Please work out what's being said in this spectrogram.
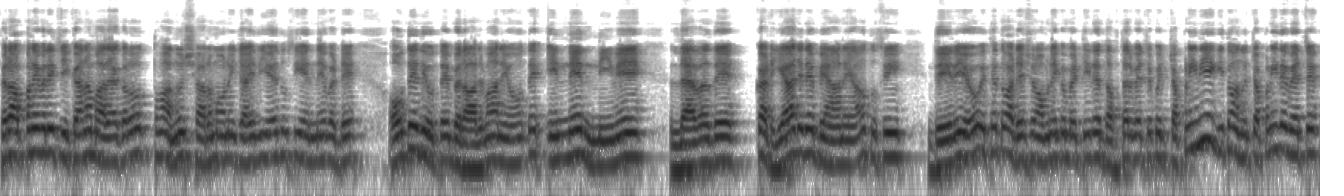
ਫਿਰ ਆਪਣੇ ਵਾਰੀ ਚੀਕਾਂ ਨਾ ਮਾਰਿਆ ਕਰੋ, ਤੁਹਾਨੂੰ ਸ਼ਰਮ ਆਉਣੀ ਚਾਹੀਦੀ ਹੈ, ਤੁਸੀਂ ਇੰਨੇ ਵੱਡੇ ਅਹੁਦੇ ਦੇ ਉੱਤੇ ਬਿਰਾਜਮਾਨ ਹੋ ਤੇ ਇੰਨੇ ਨੀਵੇਂ ਲੈਵਲ ਦੇ ਘਟੀਆ ਜਿਹੜੇ ਬਿਆਨ ਆ, ਉਹ ਤੁਸੀਂ ਦੇ ਰਹੇ ਹੋ। ਇੱਥੇ ਤੁਹਾਡੇ ਸ਼੍ਰੋਮਣੀ ਕਮੇਟੀ ਦੇ ਦਫ਼ਤਰ ਵਿੱਚ ਕੋਈ ਚੱਪਣੀ ਨਹੀਂ ਹੈਗੀ। ਤੁਹਾਨੂੰ ਚੱਪਣੀ ਦੇ ਵਿੱਚ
